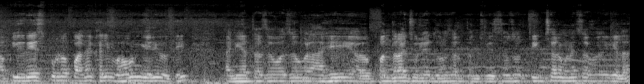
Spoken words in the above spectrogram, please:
आपली रेस पूर्ण पाण्याखाली वाहून गेली होती. आणि आता जवळजवळ आहे पंधरा जुलै दोन हजार पंचवीस. जो तीन चार महिन्याचा वेळ गेला.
